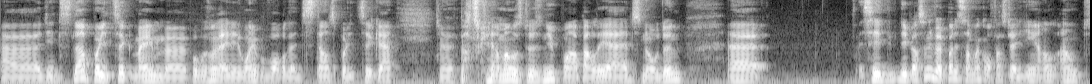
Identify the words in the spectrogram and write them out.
euh, des dissidents politiques même. euh, pas besoin d'aller loin pour voir de la distance politique, hein. Euh, particulièrement aux États-Unis pour en parler à Ed Snowden. Euh, c'est des personnes qui veulent pas nécessairement qu'on fasse le lien entre, entre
